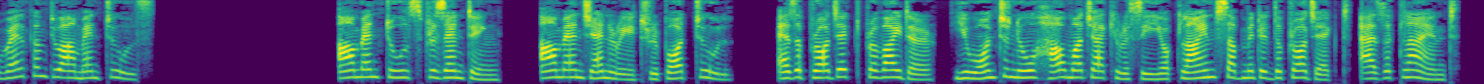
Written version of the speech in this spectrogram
Welcome to Amen Tools. Amen Tools presenting AMEN Generate Report Tool. As a project provider, you want to know how much accuracy your client submitted the project. As a client,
